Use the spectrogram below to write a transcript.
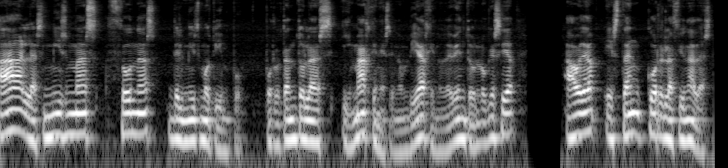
a las mismas zonas del mismo tiempo. Por lo tanto, las imágenes en un viaje, en un evento, en lo que sea, ahora están correlacionadas.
